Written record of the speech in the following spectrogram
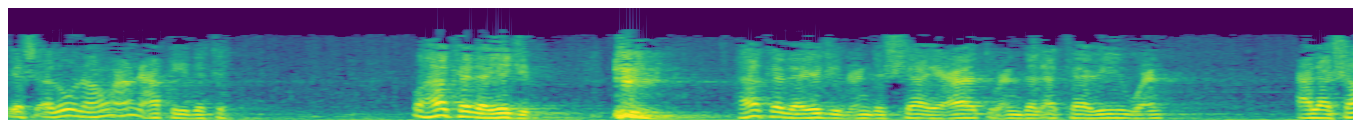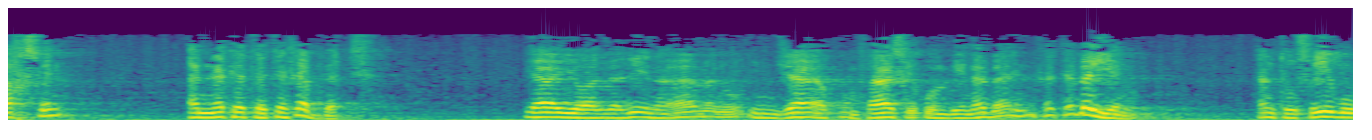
يسألونه عن عقيدته وهكذا يجب هكذا يجب عند الشائعات وعند الأكاذيب وعند على شخص أنك تتثبت يا أيها الذين آمنوا إن جاءكم فاسق بنبأ فتبينوا أن تصيبوا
